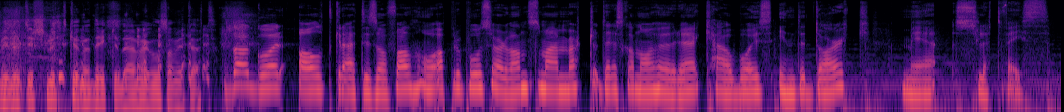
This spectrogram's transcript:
vil du til slutt kunne drikke det med god samvittighet. Da går alt greit i så fall. Og apropos sølevann, som er mørkt, dere skal nå høre Cowboys in the Dark med Slutface.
